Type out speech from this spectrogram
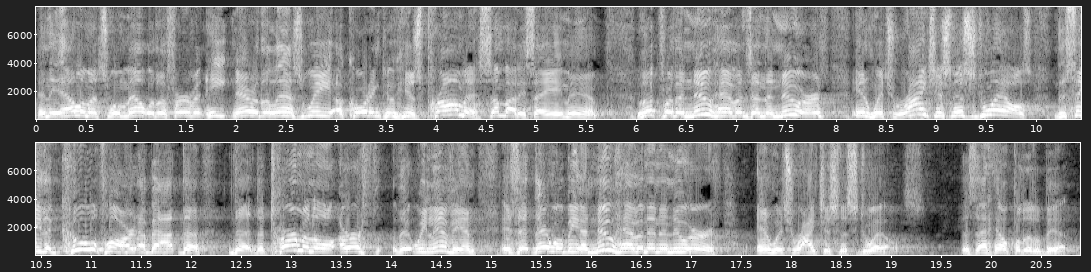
and the elements will melt with a fervent heat. Nevertheless, we, according to his promise, somebody say amen, look for the new heavens and the new earth in which righteousness dwells. To see, the cool part about the, the, the terminal earth that we live in is that there will be a new heaven and a new earth in which righteousness dwells. Does that help a little bit?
